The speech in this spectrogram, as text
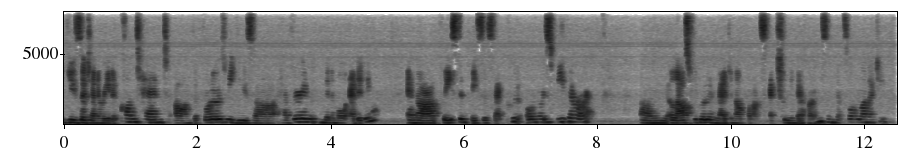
user generated content. Um, the photos we use uh, have very minimal editing and are placed in places that could almost be their own. Um, allows people to imagine our products actually in their homes, and that's what we want to achieve.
